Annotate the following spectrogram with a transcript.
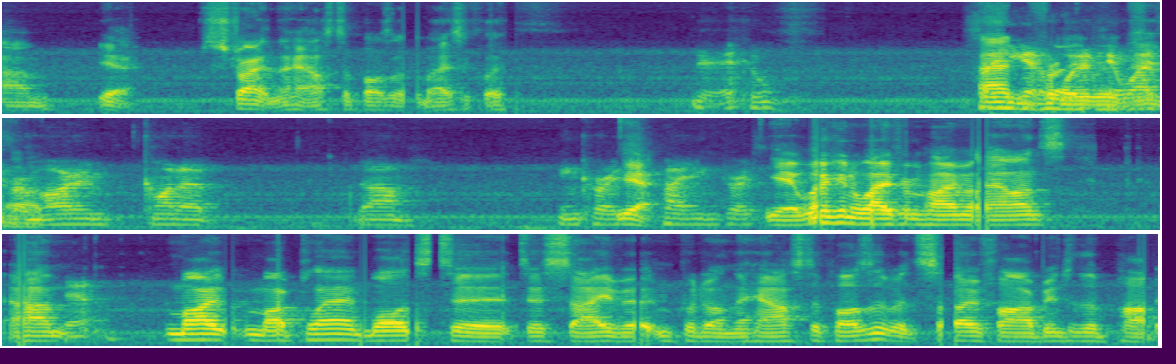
um yeah, straight in the house deposit basically. Yeah, cool. So And you get to work ribs away from home, kind of um, increase, Yeah. pay increase. Yeah, working away from home allowance. Um, My my plan was to, to save it and put it on the house deposit, but so far I've been to the pub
